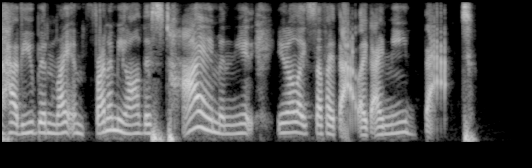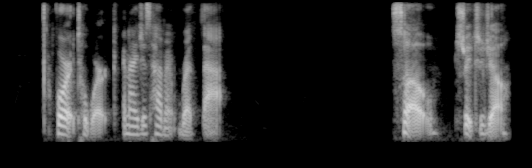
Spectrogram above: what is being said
have you been right in front of me all this time and you, you know like stuff like that like i need that for it to work and i just haven't read that. So straight to jail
